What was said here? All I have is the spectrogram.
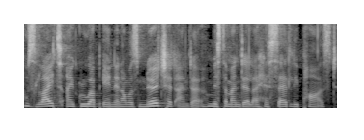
whose light I grew up in and I was nurtured under, Mr. Mandela, has sadly passed.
